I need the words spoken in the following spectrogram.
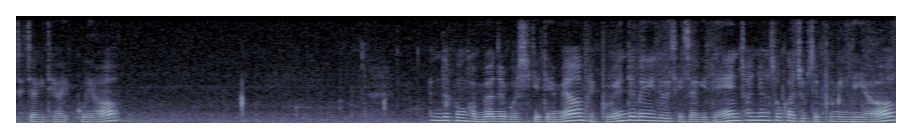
제작이 되어 있고요. 핸드폰 겉면을 보시게 되면 100% 핸드메이드 제작이 된 천연 소 가죽 제품인데요.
